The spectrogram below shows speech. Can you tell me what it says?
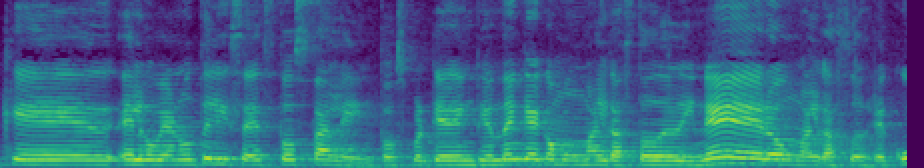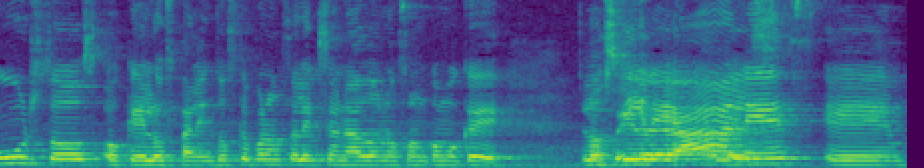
que el gobierno utilice estos talentos porque entienden que es como un mal gasto de dinero, un mal gasto de recursos o que los talentos que fueron seleccionados no son como que los, Los ideales. ideales.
